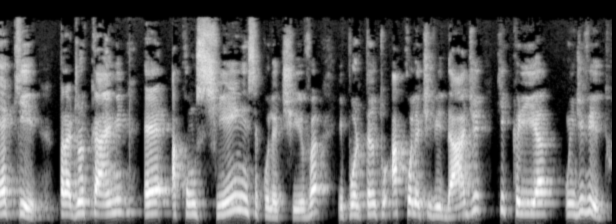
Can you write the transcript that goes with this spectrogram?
é que, para Durkheim, é a consciência coletiva e, portanto, a coletividade que cria o indivíduo,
